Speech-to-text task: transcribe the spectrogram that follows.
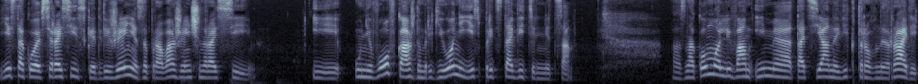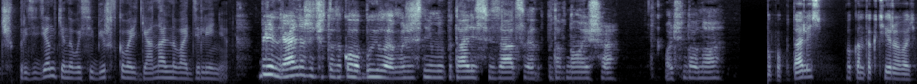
Есть такое всероссийское движение за права женщин России – и у него в каждом регионе есть представительница. А знакомо ли вам имя Татьяны Викторовны Радич, президентки Новосибирского регионального отделения? Блин, реально же что-то такое было. Мы же с ними пытались связаться давно еще. Очень давно. Мы попытались поконтактировать,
